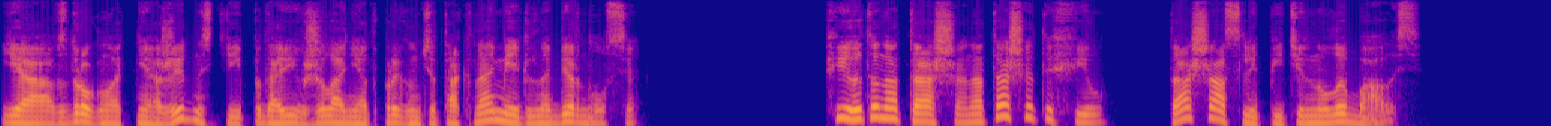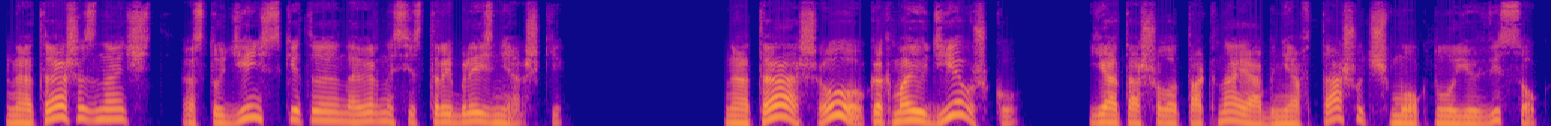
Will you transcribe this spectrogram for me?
Я вздрогнул от неожиданности и, подавив желание отпрыгнуть от окна, медленно обернулся. Фил — это Наташа, Наташа — это Фил. Таша ослепительно улыбалась. Наташа, значит, а студенческие — это, наверное, сестры-близняшки. Наташа, о, как мою девушку! Я отошел от окна и, обняв Ташу, чмокнул ее в висок.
